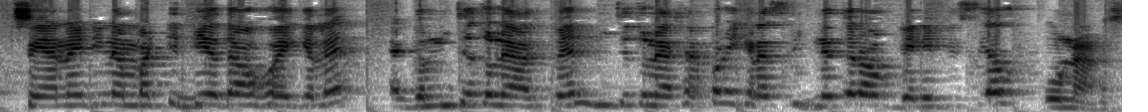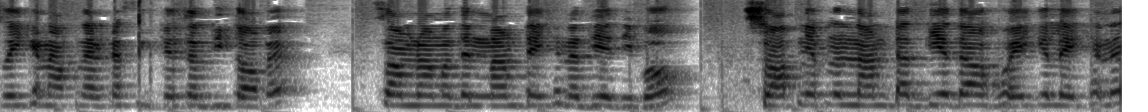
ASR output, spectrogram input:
সো এনআইডি নাম্বারটি দিয়ে দেওয়া হয়ে গেলে একদম নিচে চলে আসবেন, নিচে চলে আসার পর এখানে signature of beneficial owner so এখানে আপনার একটা সিগনেচার দিতে হবে সো আমরা আমাদের নামটা এখানে দিয়ে দিব। সো আপনি আপনার নামটা দিয়ে দেওয়া হয়ে গেলে এখানে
